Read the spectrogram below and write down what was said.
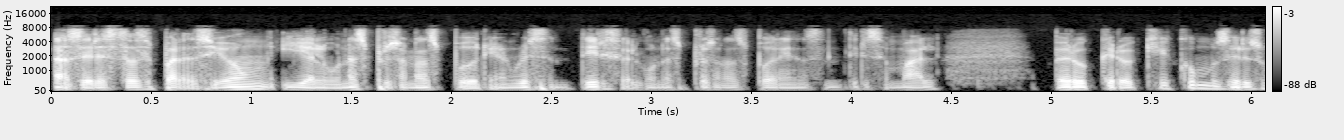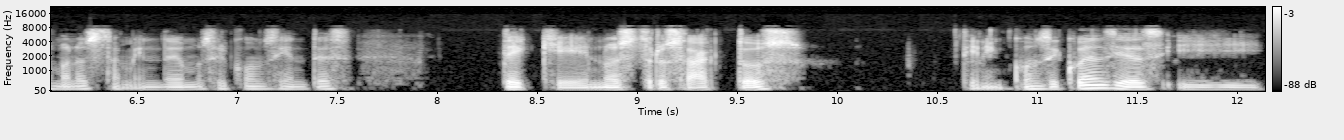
hacer esta separación y algunas personas podrían resentirse, algunas personas podrían sentirse mal, pero creo que como seres humanos también debemos ser conscientes de que nuestros actos tienen consecuencias y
